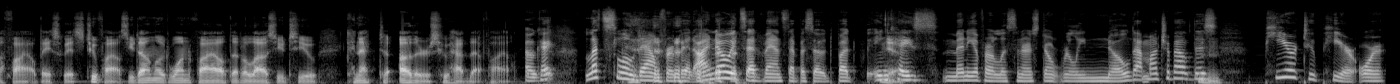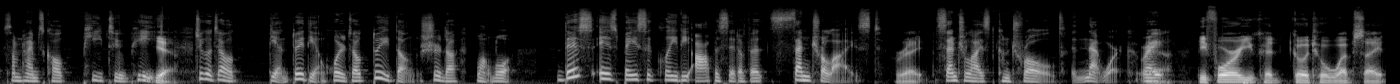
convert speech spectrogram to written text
a file. Basically, it's two files. You download one file that allows you to connect to others who have that file. Okay, let's slow down for a bit. I know it's advanced episode, but in Yeah. case many of our listeners don't really know that much about this, peer to peer, or sometimes called P2P， Yeah. 这个叫点对点或者叫对等式的网络。This is basically the opposite of a centralized, Right. centralized controlled network, right? Yeah. Before you could go to a website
